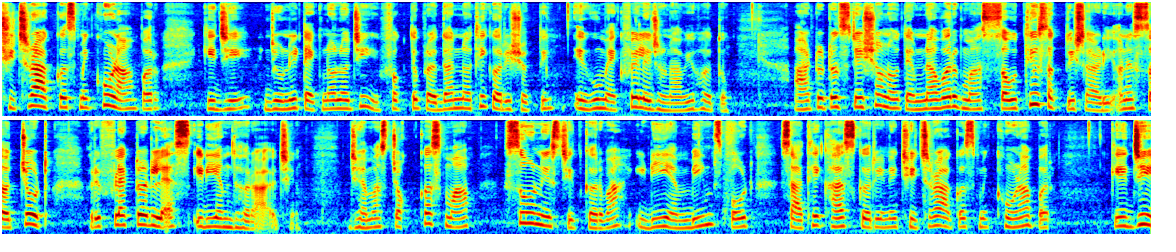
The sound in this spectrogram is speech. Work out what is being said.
છીછરા આકસ્મિક ખૂણા પર કે જે જૂની ટેકનોલોજી ફક્ત પ્રદાન નથી કરી શકતી એવું મેકફેલે જણાવ્યું હતું. આ ટોટલ સ્ટેશનો તેમના વર્ગમાં સૌથી શક્તિશાળી અને સચોટ રિફ્લેક્ટર લેસ ઈડીએમ ધરાવે છે, જેમાં ચોક્કસ માપ સુનિશ્ચિત કરવા ઈડીએમ બીમ સ્પોટ સાથે ખાસ કરીને છીછરા આકસ્મિક ખૂણા પર કે જે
